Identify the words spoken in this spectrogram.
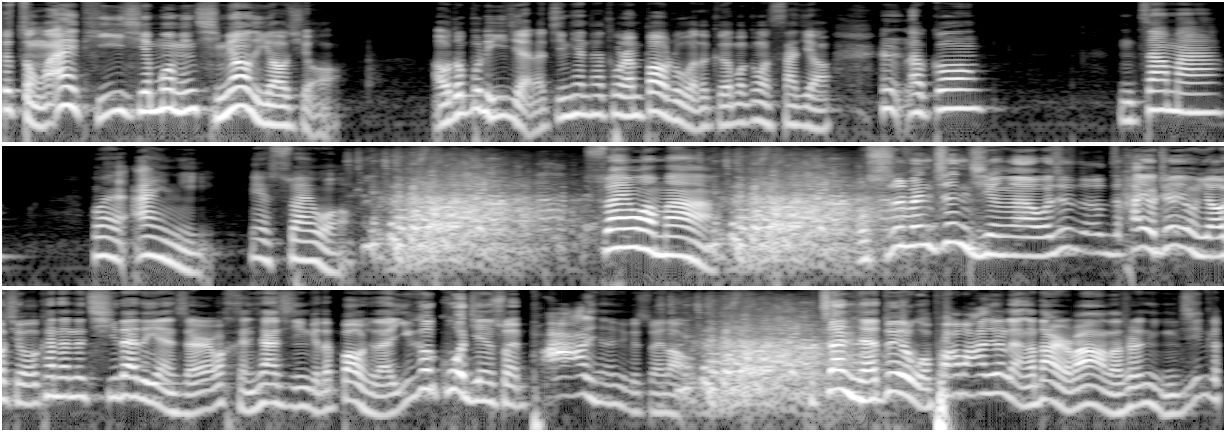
就总爱提一些莫名其妙的要求，啊，我都不理解了。今天她突然抱住我的胳膊跟我撒娇，嗯，老公。你知道吗？我很爱你，你也摔我，摔我嘛！我十分震惊啊！我这还有这种要求？看他那期待的眼神，我狠下心给他抱起来，一个过肩摔，啪一下就给摔倒了。站起来对着我啪啪就两个大耳巴子，说你这个，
